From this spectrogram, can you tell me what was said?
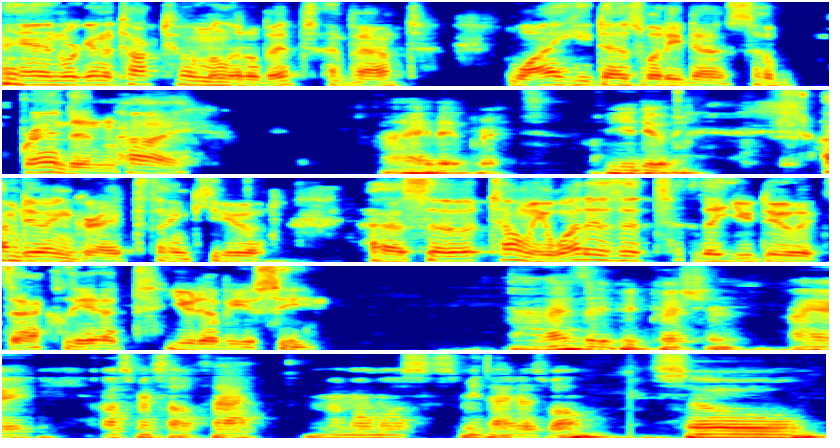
and we're going to talk to him a little bit about why he does what he does. So, Brandon, hi. Hi there, Brett. How are you doing? I'm doing great, thank you. Uh, so, tell me, what is it that you do exactly at UWC? Uh, ah, that's a good question. I asked myself that. My mom asked me that as well. So,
